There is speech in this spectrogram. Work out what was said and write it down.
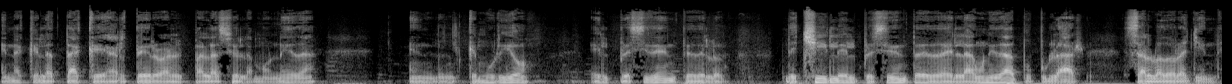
En aquel ataque artero al Palacio de la Moneda, en el que murió el presidente de, lo- de Chile, el presidente de la Unidad Popular, Salvador Allende.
